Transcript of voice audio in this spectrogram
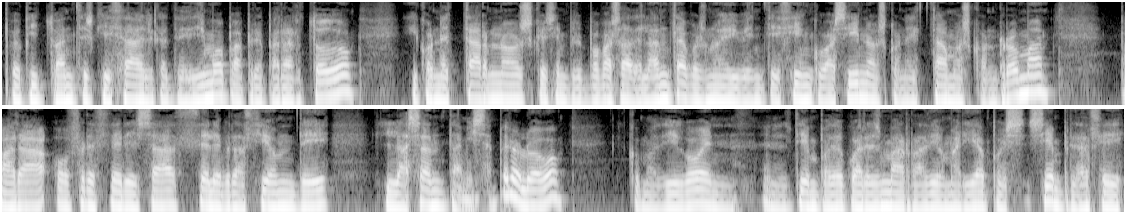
poquito antes quizá el catecismo para preparar todo y conectarnos, que siempre el Papa adelanta, pues nueve y veinticinco así nos conectamos con Roma para ofrecer esa celebración de la Santa Misa. Pero luego, como digo, en, en el tiempo de Cuaresma, Radio María pues siempre hace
